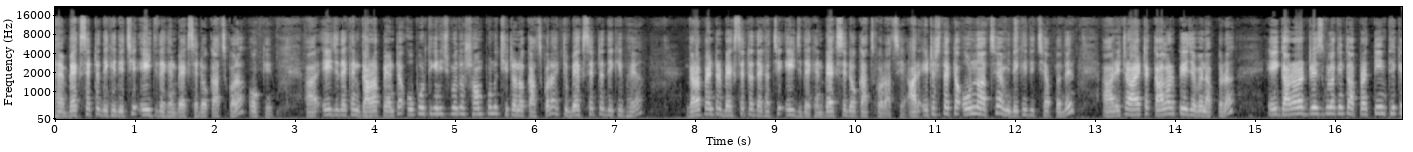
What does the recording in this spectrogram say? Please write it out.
হ্যাঁ ব্যাক সাইডটা দেখিয়ে দিচ্ছি। এই যে দেখেন ব্যাক সাইডেও কাজ করা। ওকে আর এই যে দেখেন গারা প্যান্টটা উপর থেকে নিচ পর্যন্ত সম্পূর্ণ ছিটানো কাজ করা। একটু ব্যাক সাইডটা দেখি ভাইয়া। গাড়া প্যান্টের ব্যাক সাইডটা দেখাচ্ছি। এই যে দেখেন ব্যাক সাইডেও কাজ করা আছে। আর এটার সাথে একটা অন্য আছে আমি দেখিয়ে দিচ্ছি আপনাদের। আর এটা আরেকটা কালার পেয়ে যাবেন আপনারা। এই গাড়ার ড্রেসগুলো কিন্তু আপনারা তিন থেকে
